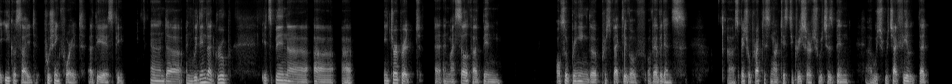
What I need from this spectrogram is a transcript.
ecocide, pushing for it at the ASP. And, uh, and within that group, it's been uh, uh, uh INTERPRT and myself have been also bringing the perspective of, of evidence, uh, spatial practice and artistic research, which has been, uh, which, which I feel that,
